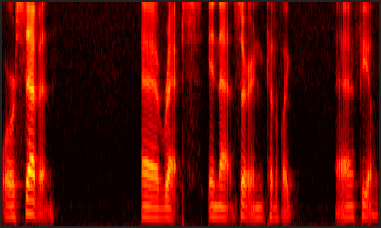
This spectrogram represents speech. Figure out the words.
or seven uh, reps in that certain kind of like uh, field.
